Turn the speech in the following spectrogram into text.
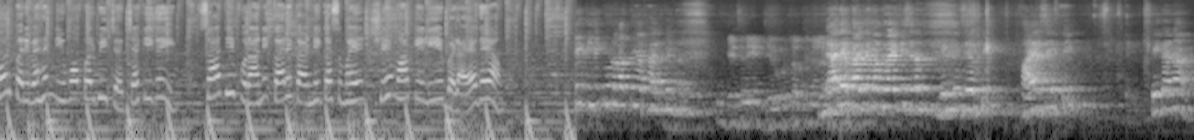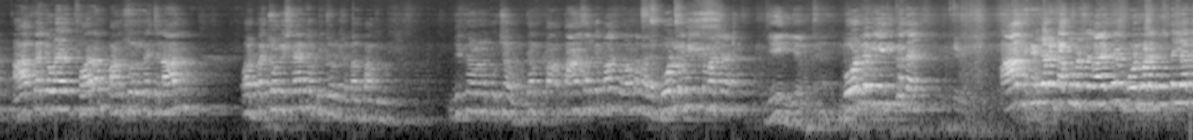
और परिवहन नियमों पर भी चर्चा की गई। साथ ही पुरानी कार्यकारिणी का समय छह माह के लिए बढ़ाया गया। फायर सेफ्टी ठीक है ना? आपका जो है फॉर्म पाँच सौ रुपये चलान और बच्चों की स्टैंड और टीचरों की बस बाकी जितने उन्होंने पूछा हो जब पाँच साल के बाद बोर्ड में भी ये तमाशा है। बोर्ड में भी ये दिक्कत है। आज इतने सारे डॉक्यूमेंट्स लगाए थे बोर्ड वाले बोलते हैं यार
